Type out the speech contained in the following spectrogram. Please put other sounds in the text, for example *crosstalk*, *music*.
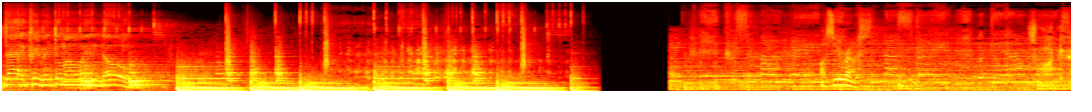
that creeping through my window I'll see you around. Smart.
